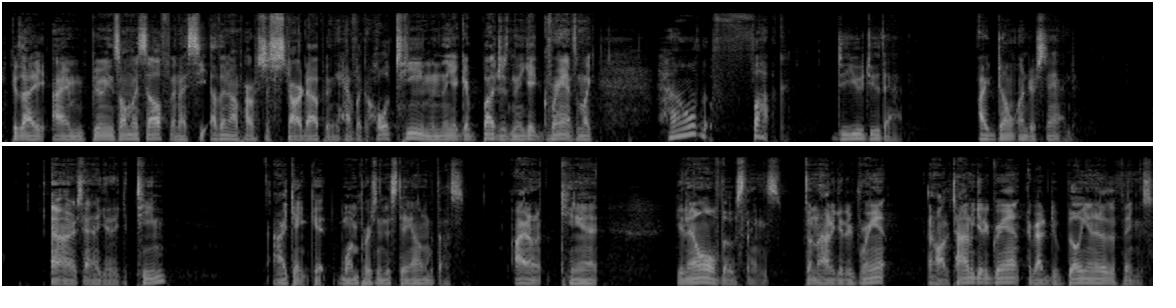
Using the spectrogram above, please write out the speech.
because I, I'm doing this all myself and I see other nonprofits just start up and they have like a whole team and they get budgets and they get grants. I'm like, how the fuck do you do that? I don't understand. I don't understand. I get a team. I can't get one person to stay on with us. I don't can't get all of those things. Don't know how to get a grant. I don't have the time to get a grant. I've got to do a billion other things.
